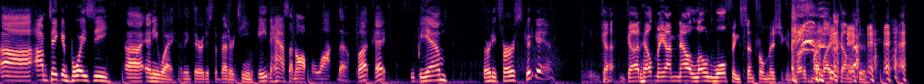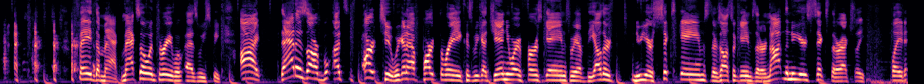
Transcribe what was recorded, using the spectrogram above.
Uh, I'm taking Boise uh, anyway. I think they're just a better team. Eight and a half's an awful lot though. But hey, 2 p.m., 31st, good game. God, God help me. I'm now lone wolfing Central Michigan. What has my life come to? Fade the MAC. MAC's 0 and 3 as we speak. All right. That is our that's part two. We're gonna have part three because we got January 1st games. We have the other New Year's six games. There's also games that are not in the New Year's six that are actually played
